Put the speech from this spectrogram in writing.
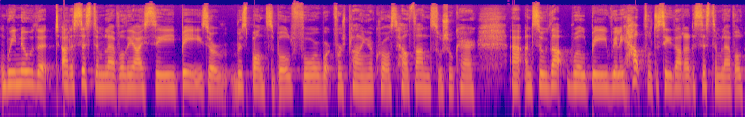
we know that at a system level, the ICBs are responsible for workforce planning across health and social care. Uh, and so that will be really helpful to see that at a system level.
